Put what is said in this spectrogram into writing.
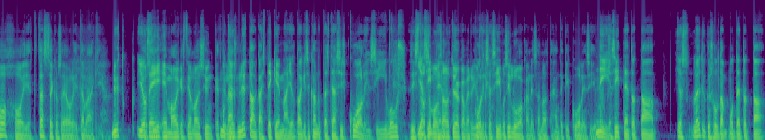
hohoi, että tässäkö se oli tämäkin. Nyt, jos, Mutta ei, en mä oikeasti ole noin synkkä. mutta Kyllä, jos nyt alkaisi tekemään jotakin, se kannattaisi tehdä siis kuolin siivous. siis tuossa mulla sanoi työkaveri, just, kun se siivosi luokan, niin sanoi, että hän teki kuolin siivouksen. Niin, ja sitten tota, jos löytyykö sulta muuten tota,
